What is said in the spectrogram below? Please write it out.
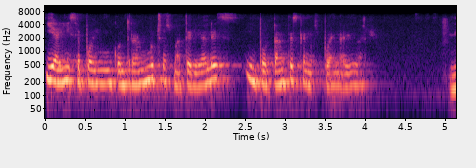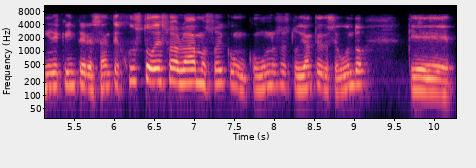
Y ahí se pueden encontrar muchos materiales importantes que nos pueden ayudar. Mire qué interesante. Justo eso hablábamos hoy con, con unos estudiantes de segundo que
